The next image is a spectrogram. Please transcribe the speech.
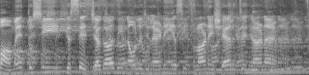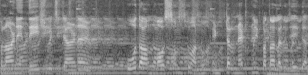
ਭਾਵੇਂ ਤੁਸੀਂ ਕਿਸੇ ਜਗ੍ਹਾ ਦੀ ਨੌਲੇਜ ਲੈਣੀ, ਅਸੀਂ ਫਲਾਣੇ ਸ਼ਹਿਰ 'ਚ ਜਾਣਾ ਹੈ, ਫਲਾਣੇ ਦੇਸ਼ ਵਿੱਚ ਜਾਣਾ ਹੈ, ਉਹਦਾ ਮੌਸਮ ਤੁਹਾਨੂੰ ਇੰਟਰਨੈਟ ਤੋਂ ਹੀ ਪਤਾ ਲੱਗ ਜਾਏਗਾ।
